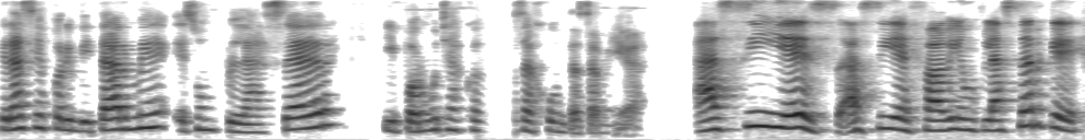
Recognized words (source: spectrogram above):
gracias por invitarme, es un placer y por muchas cosas juntas, amiga. Así es, así es, Fabi, un placer que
